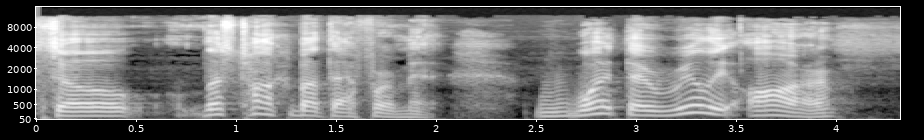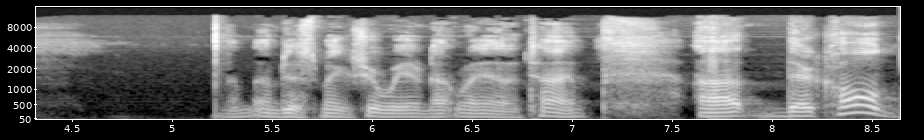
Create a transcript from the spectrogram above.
So let's talk about that for a minute. What there really are, I'm just making sure we are not running out of time. Uh, they're called,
